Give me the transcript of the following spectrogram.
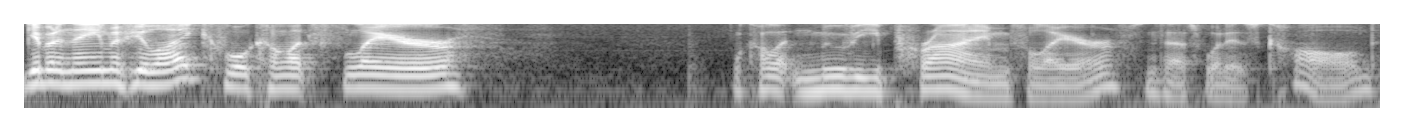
Give it a name if you like. We'll call it flare. We'll call it movie prime flare since that's what it's called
